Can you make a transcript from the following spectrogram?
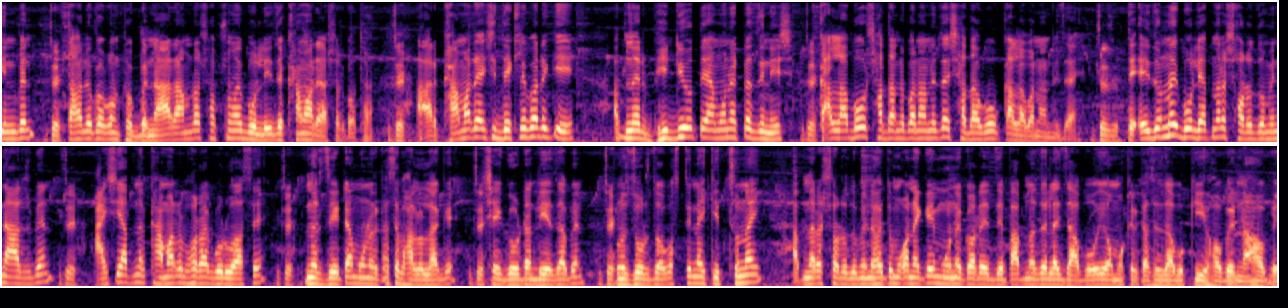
কিনবেন তাহলে কখন ঠকবেন না। আর আমরা সবসময় বলি যে খামারে আসার কথা। আর খামারে এসে দেখলে পারে কি আপনার ভিডিওতে এমন একটা জিনিস জি। কালা বউ সাদা বানানো যায় সাদা বউ কালা বানানো যায়। তো এই জন্যই বলি আপনারা সরজমিনে আসবেন আইসি আপনার খামার ভরা গরু আছে আপনার যেটা মনের কাছে ভালো লাগে সেই গরুটা নিয়ে যাবেন। কোনো জোর জবস্তি নাই কিচ্ছু নাই। আপনারা সরজমিনে হয়তো অনেকেই মনে করে যে পাবনা জেলায় যাব ওই অমকের কাছে যাব কি হবে না হবে।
